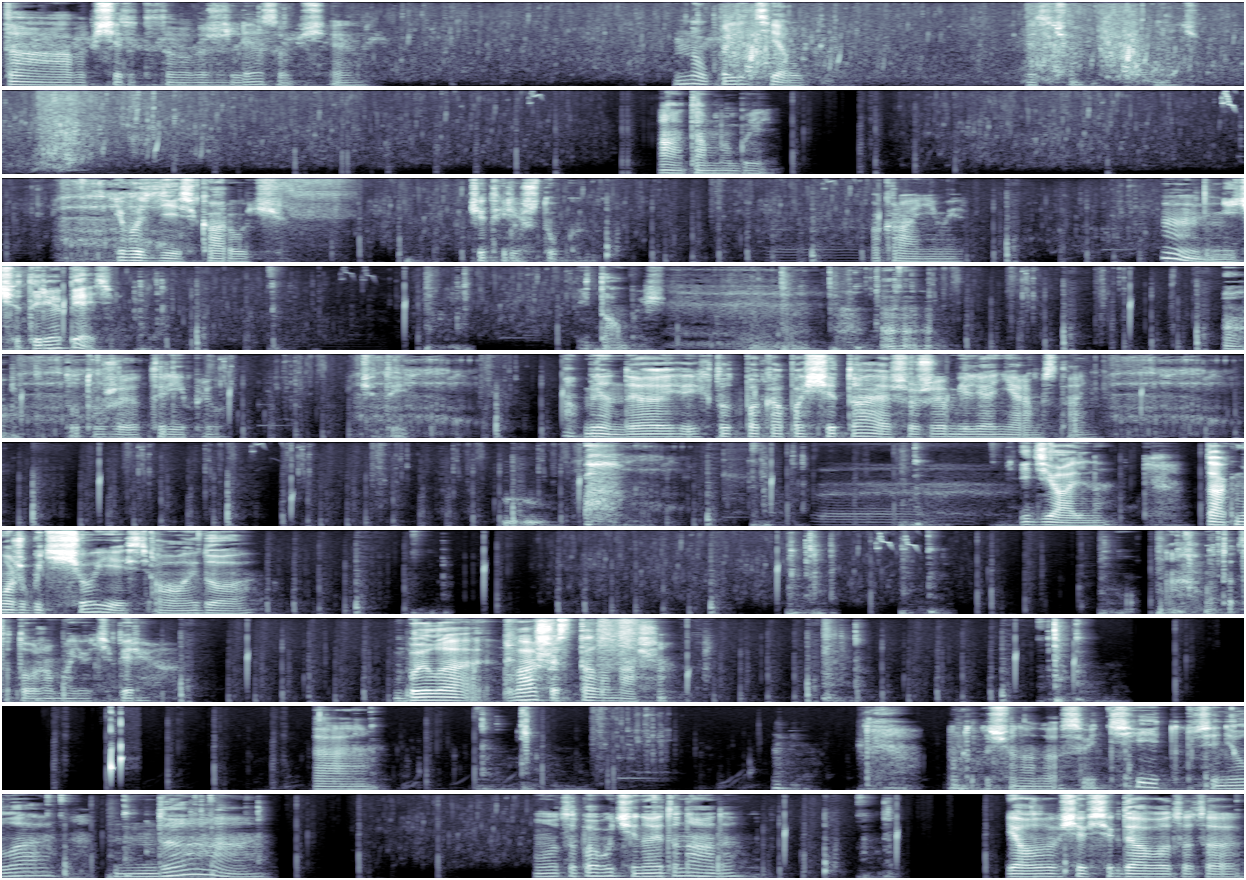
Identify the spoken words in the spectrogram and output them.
Да, вообще тут этого железа вообще. Ну, полетел. Это что? Ничего. А, там мы были. И вот здесь, короче. Четыре штук. По крайней мере. Хм, не четыре, а пять. там еще. О, тут уже три плюс четыре. Блин, да их тут пока посчитаешь, уже миллионером стань. Идеально. Так, может быть еще есть? Ой, да. тоже мое теперь. Было ваше, стало наше. Да. Ну тут еще надо осветить, тут все дела. Да. Вот это паутина, это надо. Я вообще всегда вот это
